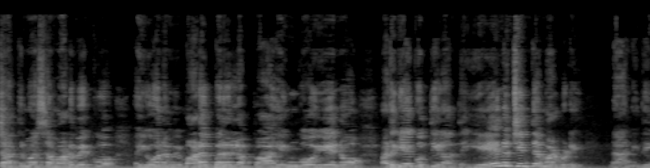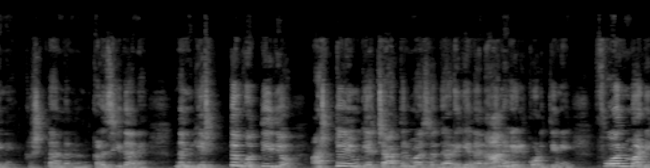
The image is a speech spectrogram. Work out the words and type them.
ಚಾತುರ್ಮಾಸ ಮಾಡಬೇಕು. ಅಯ್ಯೋ, ನಮಗೆ ಮಾಡಕ್ಕೆ ಬರಲ್ಲಪ್ಪ, ಹೆಂಗೋ, ಏನೋ, ಅಡುಗೆ ಗೊತ್ತಿಲ್ಲ ಅಂತ ಏನು ಚಿಂತೆ ಮಾಡಬೇಡಿ. ನಾನಿದ್ದೀನಿ. ಕೃಷ್ಣ ನನ್ನನ್ನು ಕಳಿಸಿದ್ದಾನೆ. ನನಗೆ ಎಷ್ಟು ಗೊತ್ತಿದೆಯೋ ಅಷ್ಟು ನಿಮಗೆ ಚಾತುರ್ಮಾಸದ ಅಡುಗೆನ ನಾನು ಹೇಳ್ಕೊಡ್ತೀನಿ. ಫೋನ್ ಮಾಡಿ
